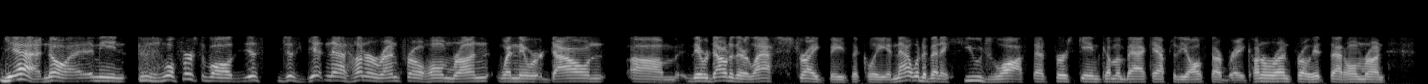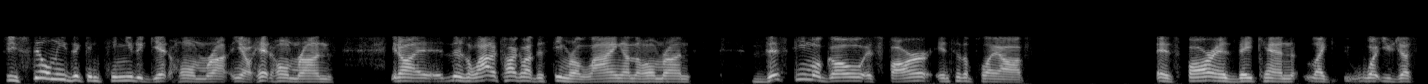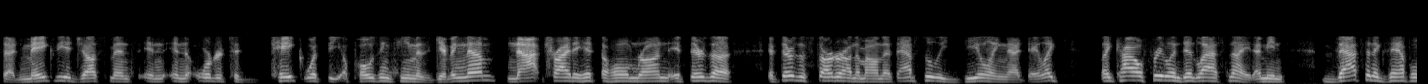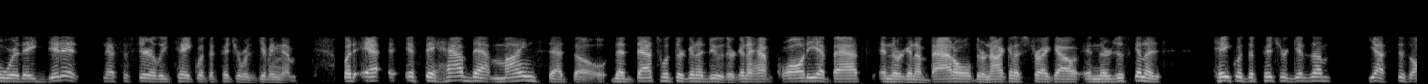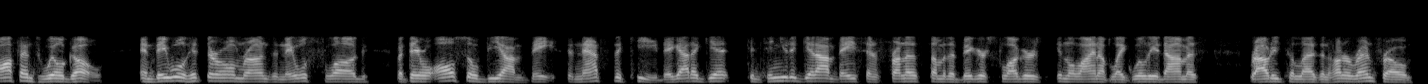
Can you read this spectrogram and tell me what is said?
yeah no i mean well first of all just just getting that hunter renfroe home run when they were down um, they were down to their last strike basically, and that would have been a huge loss that first game coming back after the All Star break. Hunter Renfroe hits that home run, so you still need to continue to get home run, you know, hit home runs. You know, there's a lot of talk about this team relying on the home run. This team will go as far into the playoffs as far as they can, like what you just said, make the adjustments in in order to take what the opposing team is giving them, not try to hit the home run. If there's a if there's a starter on the mound that's absolutely dealing that day, like like Kyle Freeland did last night. I mean, that's an example where they didn't necessarily take what the pitcher was giving them. But if they have that mindset, though, that that's what they're going to do, they're going to have quality at bats and they're going to battle. They're not going to strike out and they're just going to take what the pitcher gives them. Yes, this offense will go and they will hit their home runs and they will slug, but they will also be on base. And that's the key. They got to get, continue to get on base in front of some of the bigger sluggers in the lineup like Willie Adames, Rowdy Tellez, and Hunter Renfroe,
